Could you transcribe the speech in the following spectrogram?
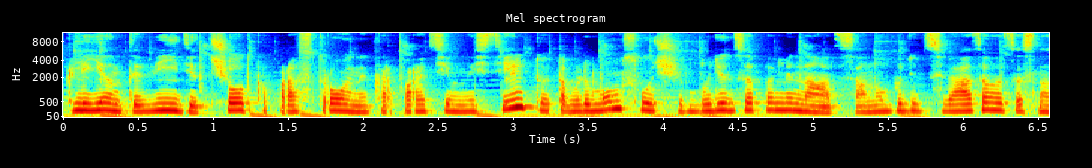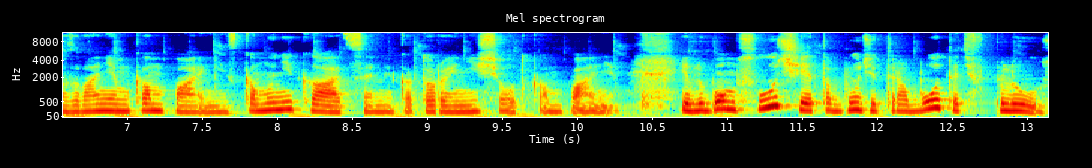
клиент видит четко простроенный корпоративный стиль, то это в любом случае будет запоминаться, оно будет связываться с названием компании, с коммуникациями, которые несет компания. И в любом любом случае это будет работать в плюс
